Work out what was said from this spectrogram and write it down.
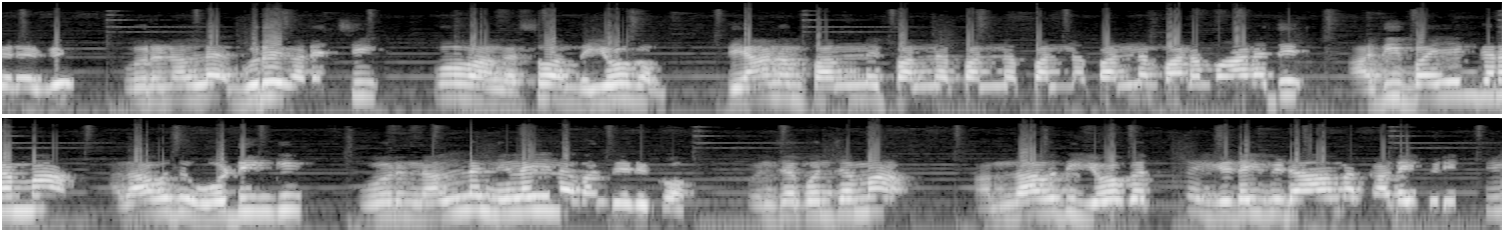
பிறகு ஒரு நல்ல குரு கிடைச்சி போவாங்க. சோ அந்த யோகம் தியானம் பண்ண பண்ண பண்ண பண்ண பண்ண மனமானது அதிபயங்கரமா அதாவது ஒடுங்கி ஒரு நல்ல நிலையில வந்து இருக்கும் கொஞ்சம் கொஞ்சமா அதாவது யோகத்தை இடைவிடாம கடைபிடித்து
